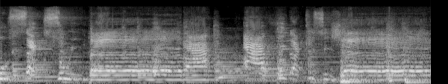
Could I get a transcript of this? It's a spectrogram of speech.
o sexo impera, a vida que se gera.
